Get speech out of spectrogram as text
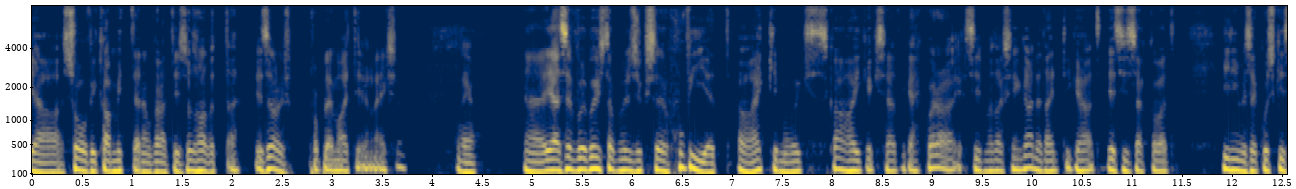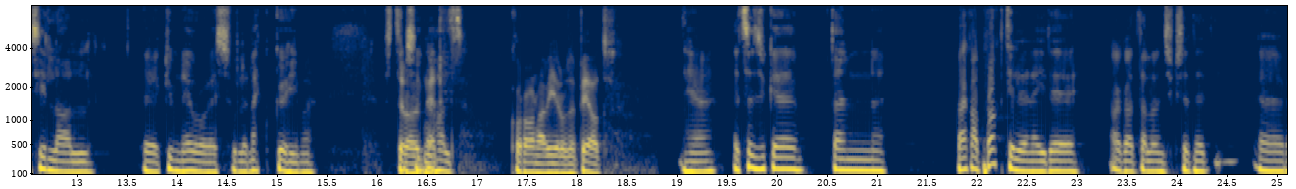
ja soovi ka mitte nagu karantiinist osa võtta ja see oleks problemaatiline, eks ju. ja see võib põhjustada mul siukse huvi, et oh, äkki ma võiks ka haigeks jääda kähku ära ja siis ma saaksin ka need antikehad ja siis hakkavad inimesed kuskil silla all eh, kümne euro eest sulle näkku köhima. siis tulevad need koroonaviiruse peod. jah, et see on sihuke, ta on väga praktiline idee, aga tal on siuksed need äh,.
